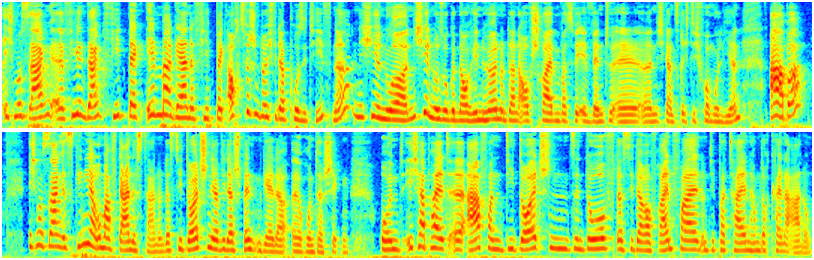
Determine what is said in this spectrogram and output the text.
ich muss sagen, äh, vielen Dank, Feedback, immer gerne Feedback, auch zwischendurch wieder positiv, ne? Nicht hier nur, nicht hier nur so genau hinhören und dann aufschreiben, was wir eventuell äh, nicht ganz richtig formulieren. Aber ich muss sagen, es ging ja um Afghanistan und dass die Deutschen ja wieder Spendengelder äh, runterschicken. Und ich habe halt äh, A von die Deutschen sind doof, dass sie darauf reinfallen und die Parteien haben doch keine Ahnung.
